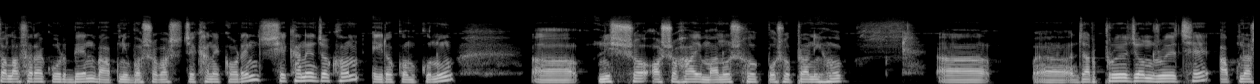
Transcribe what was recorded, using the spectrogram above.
চলাফেরা করবেন বা আপনি বসবাস যেখানে করেন, সেখানে যখন এইরকম কোনো নিঃস্ব অসহায় মানুষ হোক পশু প্রাণী হোক যার প্রয়োজন রয়েছে, আপনার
